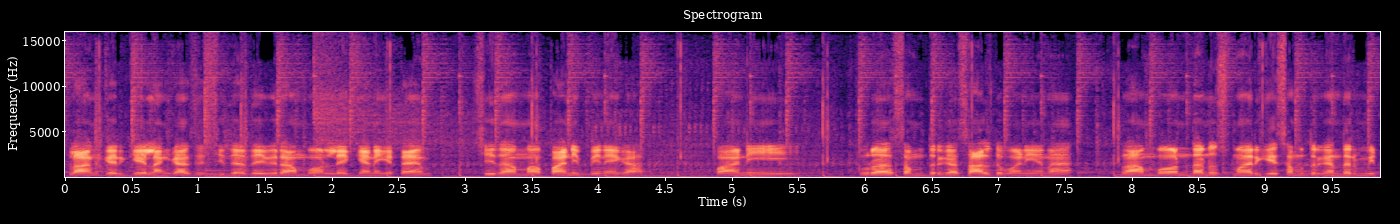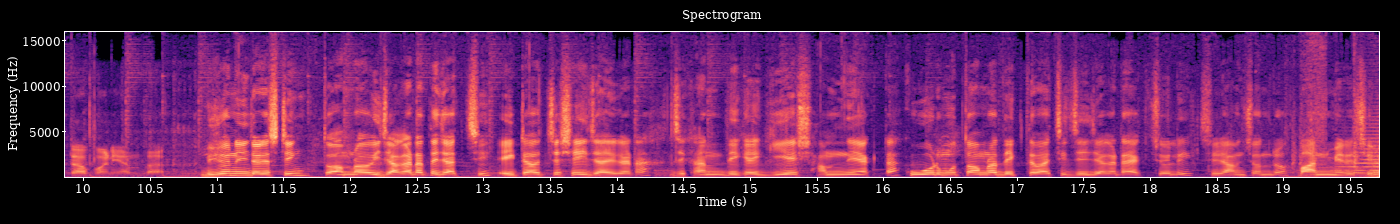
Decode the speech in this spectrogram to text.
प्लान करके लंका से सीधा देवी राम भवन लेके आने के टाइम सीधा अम्मा पानी पीने का पानी पूरा समुद्र का साल्ट पानी है ना राम भवन धनुष मार के समुद्र के अंदर मीठा पानी आता है ভীষণ ইন্টারেস্টিং তো আমরা ওই জায়গাটাতে যাচ্ছি এইটা হচ্ছে সেই জায়গাটা যেখান থেকে গিয়ে সামনে একটা কুয়োর মতো আমরা দেখতে পাচ্ছি যেই জায়গাটা অ্যাকচুয়ালি শ্রীরামচন্দ্র বান মেরেছিল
